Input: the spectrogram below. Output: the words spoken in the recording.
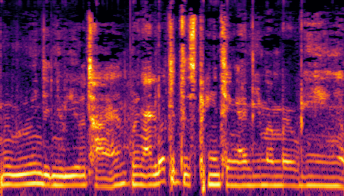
Marooned in real time. When I look at this painting, I remember being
